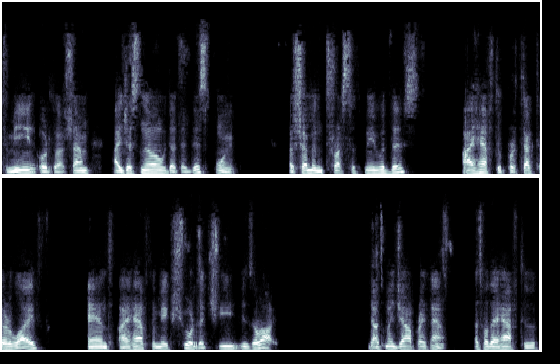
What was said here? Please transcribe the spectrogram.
to me or to Hashem. I just know that at this point, Hashem entrusted me with this. I have to protect her life and I have to make sure that she is alive. That's my job right now. That's what I have to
